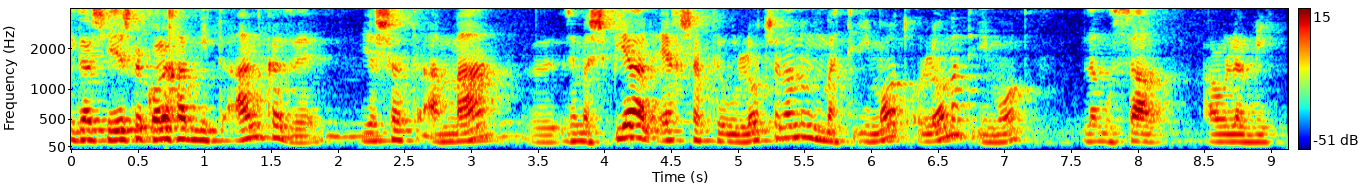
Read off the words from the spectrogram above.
בגלל שיש לכל אחד מטען כזה, יש התאמה, זה משפיע על איך שהפעולות שלנו מתאימות או לא מתאימות למוסר העולמי.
